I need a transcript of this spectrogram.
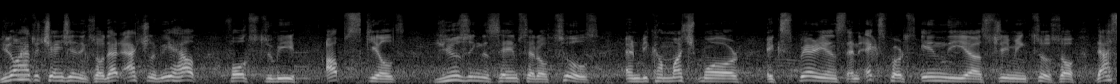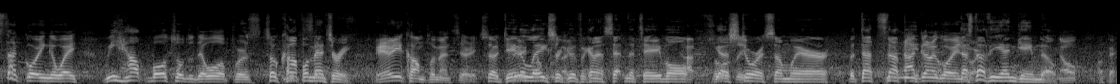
You don't have to change anything, so that actually we help folks to be upskilled using the same set of tools and become much more experienced and experts in the uh, streaming too. So that's not going away. We help both of the developers. So complementary. Very complementary. So data Very lakes are good for kind of setting the table, you got to store it somewhere, but that's not, Not the, gonna go anywhere. That's not the end game though. No. Okay.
